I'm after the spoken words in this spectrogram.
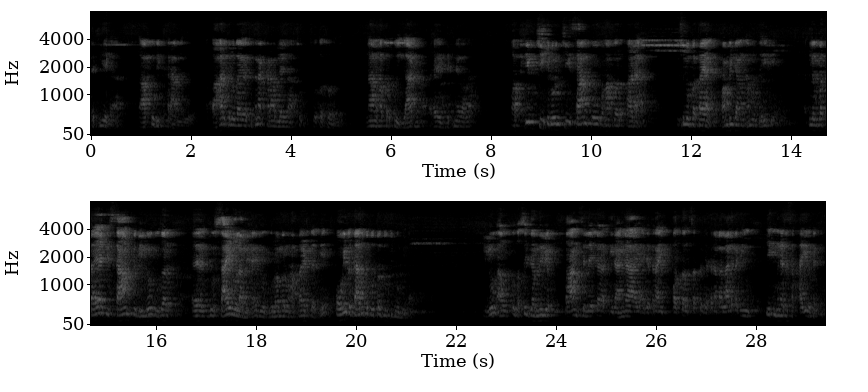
देखिएगा तो आपको भी खराब लगेगा। बाहर के लोग आएगा, कितना खराब लगेगा, आप सोचो सो ना वहाँ पर कोई गार्ड है देखने वाला। और फिरची हिरोची शाम को वहाँ पर आड़ा। है कुछ लोग बताया हम भी जान हम लोग यही थे। लोग बताया कि शाम के भी लोग उधर जो साई वाला में है, जो गोलम्बर वहाँ बैठ करके वही तो दारू का बोतल दूसरी को मिला। लोग उसको से गंदे में पान से लेकर तिरंगा या जितना पतल सत्तर जितना बा लागत कि एक महीने से सफ़ाई रखने की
